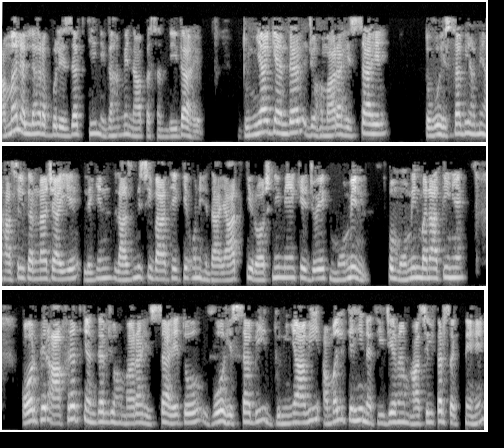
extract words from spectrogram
عمل اللہ رب العزت کی نگاہ میں ناپسندیدہ ہے۔ دنیا کے اندر جو ہمارا حصہ ہے، تو وہ حصہ بھی ہمیں حاصل کرنا چاہیے۔ لیکن لازمی سی بات ہے کہ ان ہدایات کی روشنی میں کہ جو ایک مومن کو مومن بناتی ہیں اور پھر آخرت کے اندر جو ہمارا حصہ ہے تو وہ حصہ بھی دنیاوی عمل کے ہی نتیجے میں ہم حاصل کر سکتے ہیں،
